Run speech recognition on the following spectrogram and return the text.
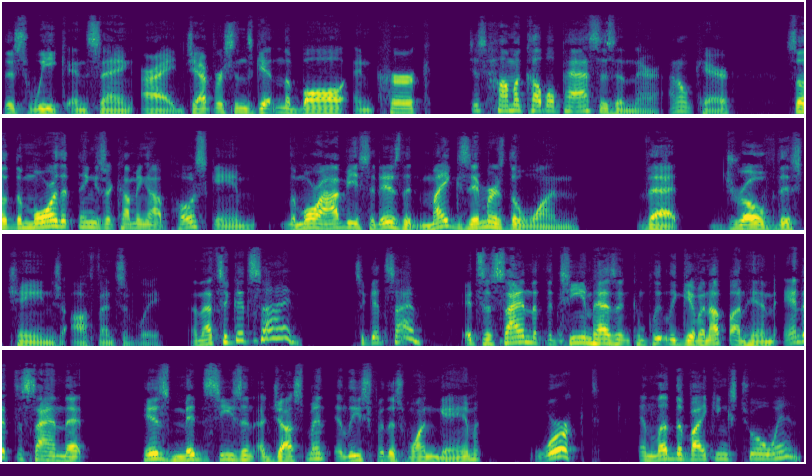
this week and saying, "All right, Jefferson's getting the ball and Kirk just hum a couple passes in there. I don't care." So the more that things are coming out post game, the more obvious it is that Mike Zimmer's the one that drove this change offensively. And that's a good sign. It's a good sign. It's a sign that the team hasn't completely given up on him, and it's a sign that his midseason adjustment, at least for this one game, worked and led the Vikings to a win.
